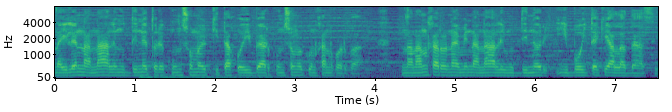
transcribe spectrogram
নাইলে নানা আলিমুদ্দিনে তোরে কোন সময় কিতা কইবে আর কোন সময় কোনখান করবা? নানান কারণে আমি নানা আলিমুদ্দিনের ই বইটা কি আলাদা আছি।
